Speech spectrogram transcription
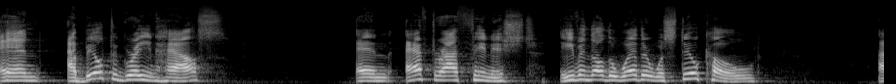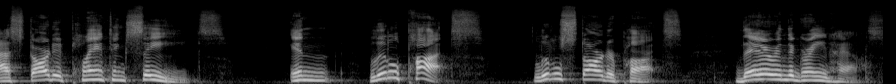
And I built a greenhouse and after I finished, even though the weather was still cold, I started planting seeds in little pots, little starter pots, there in the greenhouse.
